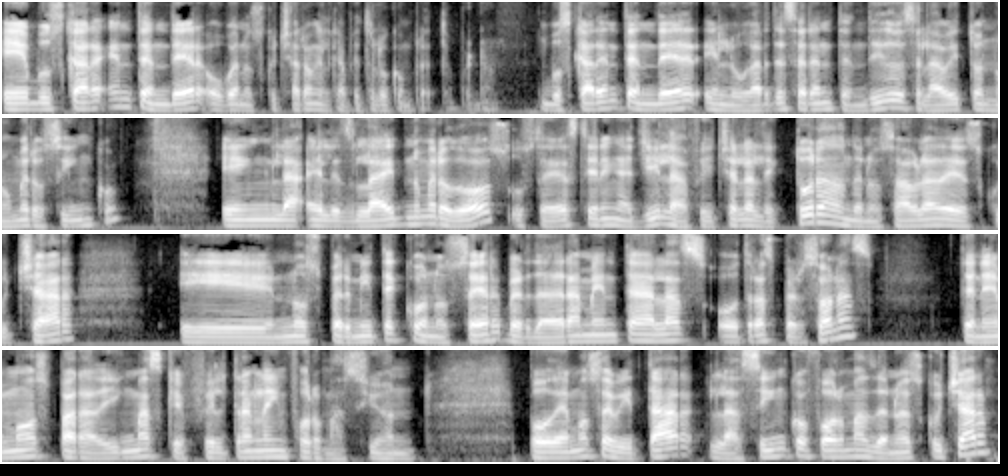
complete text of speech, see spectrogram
Eh, buscar entender, o bueno, escucharon el capítulo completo, perdón. Buscar entender en lugar de ser entendido es el hábito número 5. En la, el slide número 2, ustedes tienen allí la ficha de la lectura donde nos habla de escuchar, eh, nos permite conocer verdaderamente a las otras personas tenemos paradigmas que filtran la información. Podemos evitar las cinco formas de no escuchar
